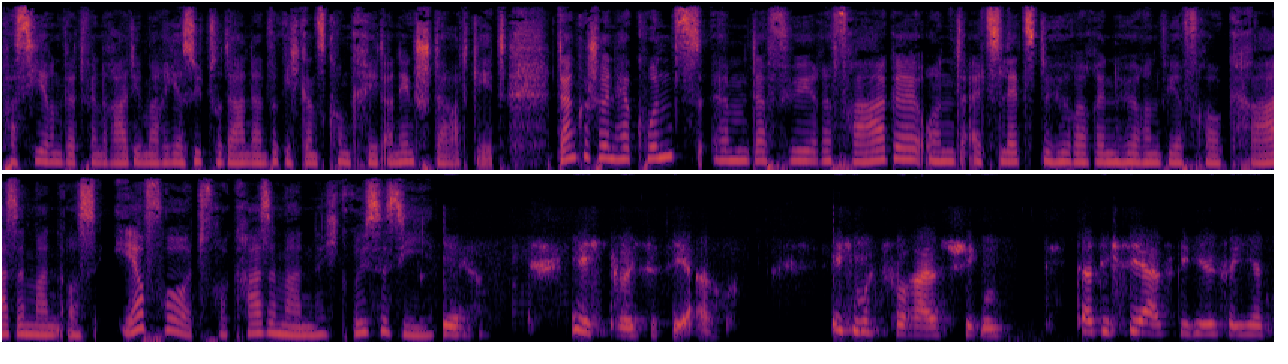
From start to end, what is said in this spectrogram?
passieren wird, wenn Radio Maria Südsudan dann wirklich ganz konkret an den Start geht. Dankeschön, Herr Kunz, ähm, dafür Ihre Frage und als letzte Hörerin hören wir Frau Krasemann aus Erfurt. Frau Krasemann, ich grüße Sie. Ja, ich grüße Sie auch. Ich muss vorausschicken, dass ich sehr auf die Hilfe jetzt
